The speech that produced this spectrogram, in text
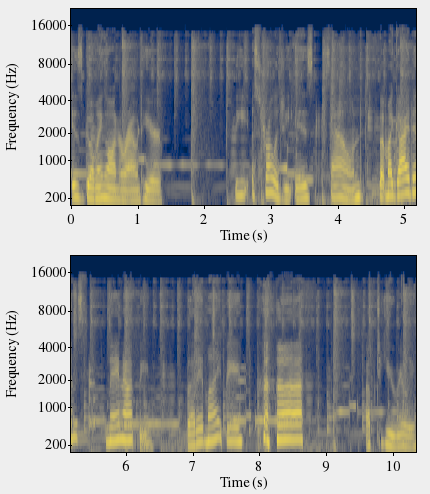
is going on around here. The astrology is sound, but my guidance may not be. But it might be. Up to you, really.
